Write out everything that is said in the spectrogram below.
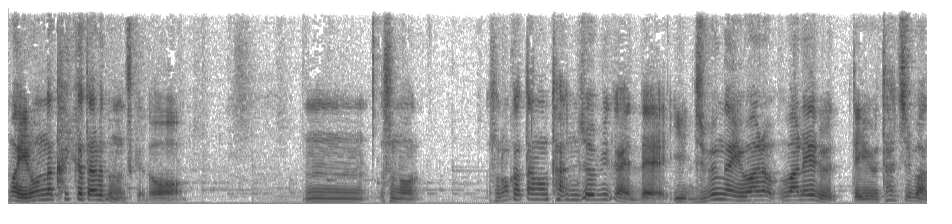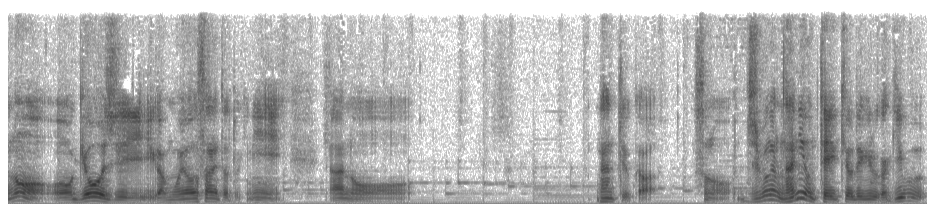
まあいろんな書き方あると思うんですけどうんそのその方の誕生日会で自分が言われるっていう立場の行事が催された時にあのなんていうかその自分が何を提供できるかギブ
